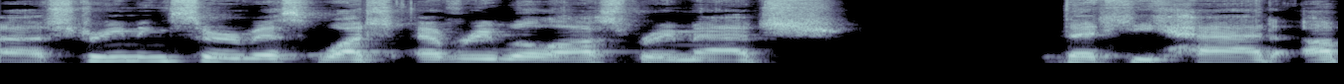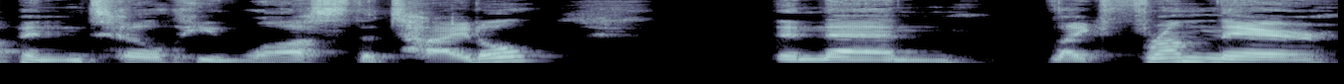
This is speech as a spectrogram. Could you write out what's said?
uh, streaming service, watched every Will Ospreay match that he had up until he lost the title, and then like from there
